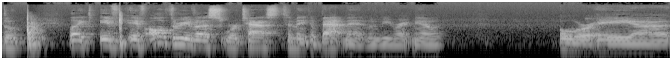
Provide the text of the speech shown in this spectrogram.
the like if if all three of us were tasked to make a Batman movie right now, or a uh,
